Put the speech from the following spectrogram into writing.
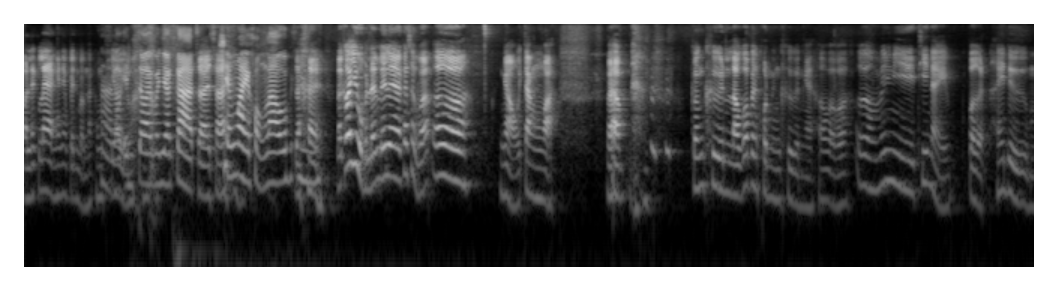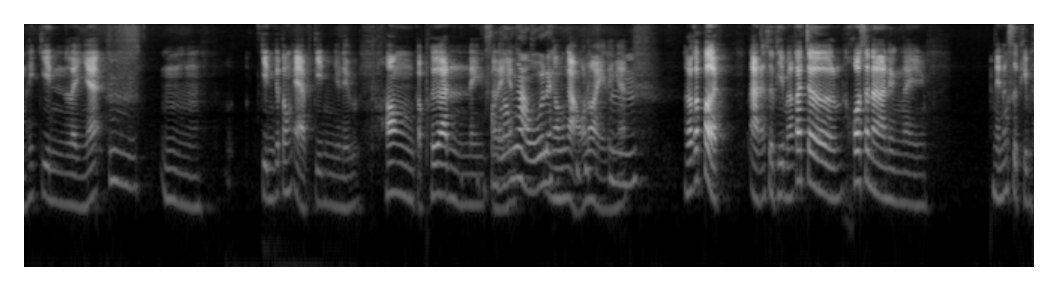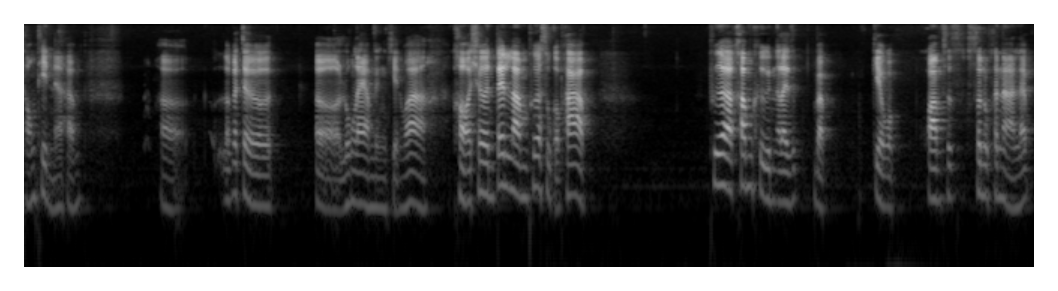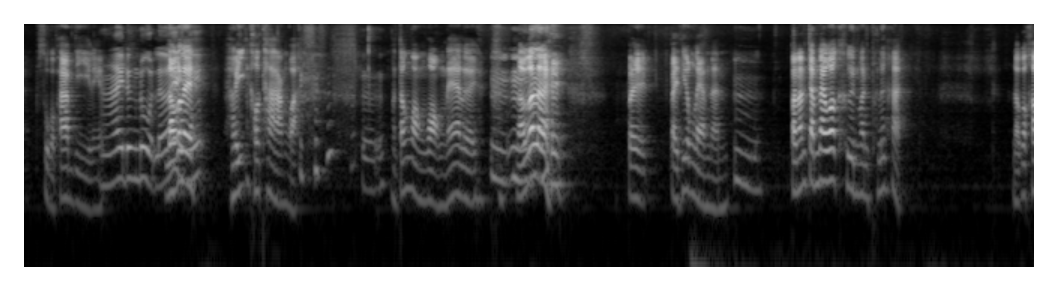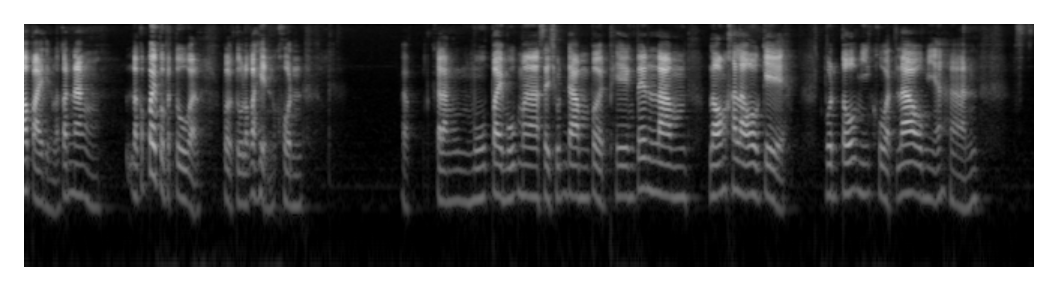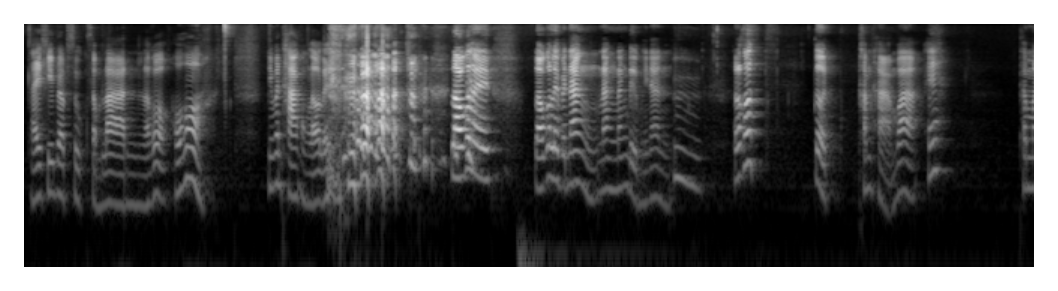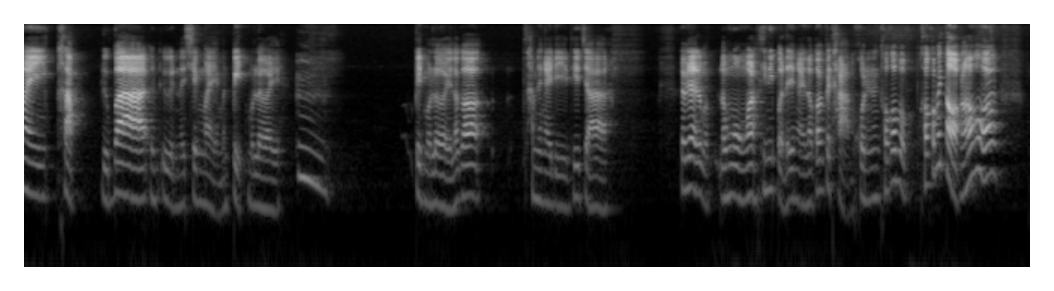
วันแรกๆก็ยังเป็นแบบนักท่องอ่าเที่ยวเราอยู่ enjoy บรรยากาศใช่ใช่เชียงใหม่ของเราใช่แล้วก็อยู่ไปเรื่อยๆก็รู้สึกว่า เออ เหงาจังว่ะแบบกลางคืนเราก็เป็นคนกลางคืนไงเขาแบบว่า เออ ไม่มีที่ไหนเปิดให้ดื่มให้กินอะไรเงี้ย อืมอืมกินก็ต้องแอบกินอยู่ในห้องกับเพื่อนในฟัอะงไรแล้วเงี้ยเหงาเลยเงาเงาๆหน่อยอะไรเงี้ยอืมแล้วก็เปิดอ่านหนังสือพิมพ์แล้วก็เจอโฆษณาหนึ่งใน ในหนังสือพิมพ์ท้องถิ่นเนะครับ เอ่อ แล้วก็เจอเอ่อโรงแรมหนึ่งเขียนว่า ขอเชิญเต้นรำเพื่อสุขภาพ เพื่อค่ำคืนอะไรแบบเกี่ยวกับความสสนุกสนานและสุขภาพดีอะไรเงี้ยอ่าดึงดูดเลยเราก็เลย เฮ้ยเขาทางว่ะเออมันต้องวองวองๆแน่เลยอืมอืมเราก็เลย ไปไปที่โรงแรมนั้นอืมตอนนั้นจำได้ว่าคืนวันพฤหัสเราก็เข้าไปถึงแล้วก็นั่ง แล้วก็เปิดประตูอะเปิดประตูแล้วก็เห็นคนแบบ กำลังมูฟไปมูฟมาใส่ชุดดำเปิดเพลงเต้นรำร้องคาราโอเกะบนโต๊ะมีขวดเหล้ามีอาหาร ใช้ชีวิตแบบสุขสำราญแล้วก็บอกโอ้นี่มันทางของเราเลย เราก็เลย เราก็เลยไปนั่งนั่งนั่งดื่มที่นั่นอืมแล้วก็เกิดคำถามว่า เอ๊ะทำไมคลับหรือบาร์อื่น ๆ ในเชียงใหม่มันปิดหมดเลย อืมปิดหมดเลย แล้วก็ทำยังไงดีที่จะ ไม่ใช่แบบเรางงว่าที่นี่เปิดได้ยังไงเราก็ไปถามคนนั้นเขาก็แบบเขาก็ไม่ตอบนะเขาก็บอกว่า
